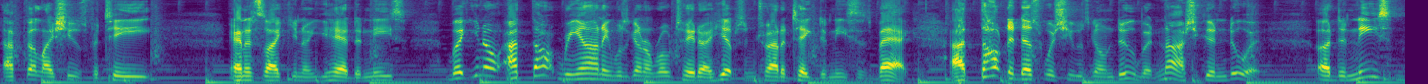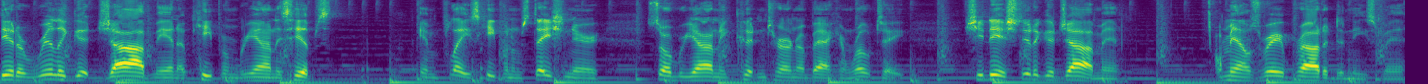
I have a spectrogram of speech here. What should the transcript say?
I felt like she was fatigued, and it's like you know you had Denise, but you know I thought Brianna was gonna rotate her hips and try to take Denise's back. I thought that that's what she was gonna do, but nah, she couldn't do it. Uh, Denise did a really good job, man, of keeping Brianna's hips in place, keeping them stationary, so Brianna couldn't turn her back and rotate. She did. She did a good job, man. I mean, I was very proud of Denise, man.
